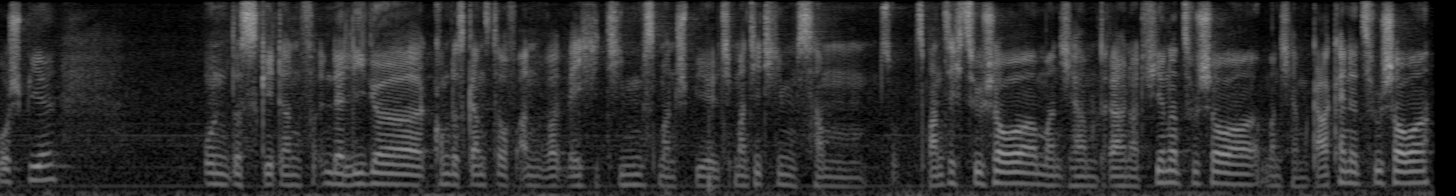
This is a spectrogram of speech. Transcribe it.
pro Spiel. Und das geht dann in der Liga, kommt das ganz darauf an, welche Teams man spielt. Manche Teams haben so 20 Zuschauer, manche haben 300, 400 Zuschauer, manche haben gar keine Zuschauer.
